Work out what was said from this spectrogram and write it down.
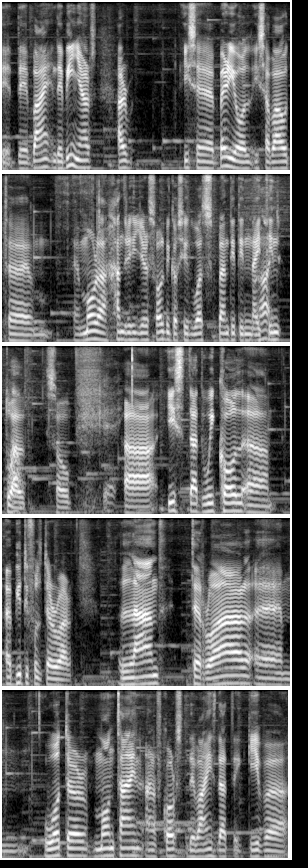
the the vine the vineyards are is uh, very old. It's about um, uh, more than 100 years old because it was planted in 1912. Wow. So okay. uh, is that we call uh, a beautiful terroir, land terroir, um, water, mountain, and of course the vines that give uh,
